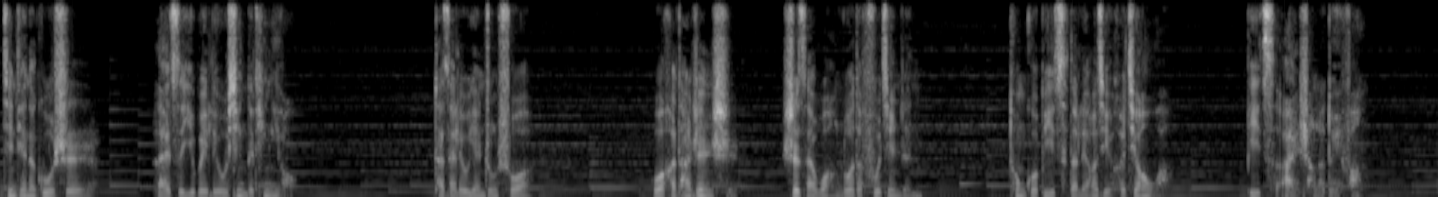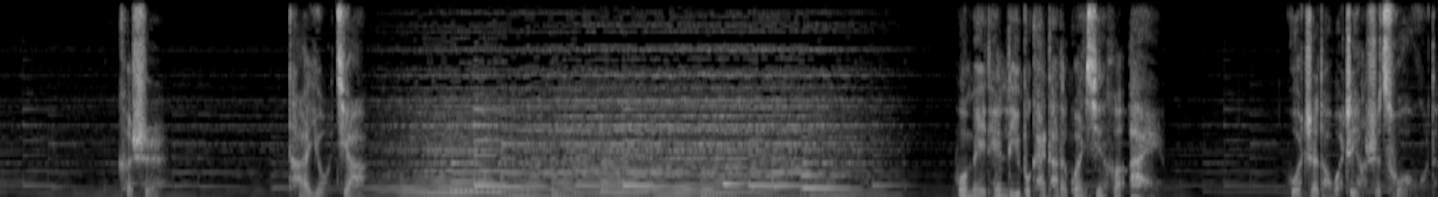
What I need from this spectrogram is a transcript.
今天的故事来自一位刘姓的听友。他在留言中说：“我和他认识。”是在网络的附近人，通过彼此的了解和交往，彼此爱上了对方。可是，他有家。我每天离不开他的关心和爱。我知道我这样是错误的，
